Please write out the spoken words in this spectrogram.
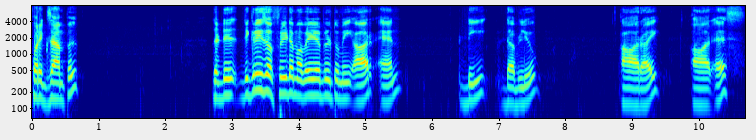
For example, the de degrees of freedom available to me are n, d, w, r i, r s,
